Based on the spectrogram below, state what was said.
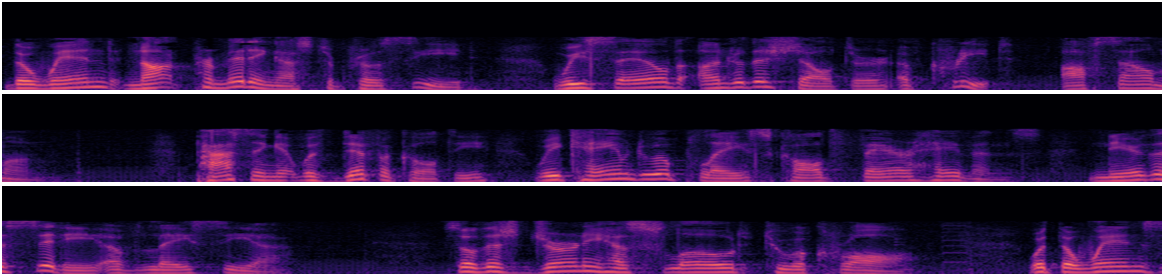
the wind not permitting us to proceed, we sailed under the shelter of Crete off Salmone. Passing it with difficulty, we came to a place called Fair Havens, near the city of Lasea. So this journey has slowed to a crawl. With the winds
